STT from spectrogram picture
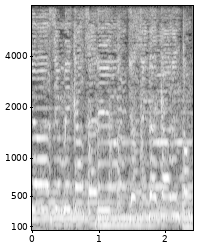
caserío, así es mi caserío. Yo soy de Carrington,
